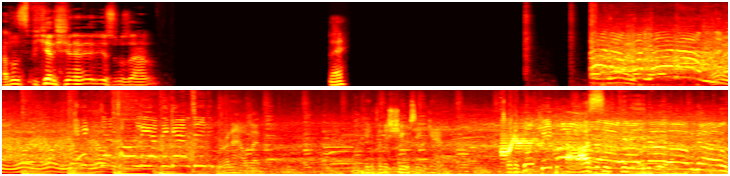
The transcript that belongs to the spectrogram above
Kadın spiker işine ne diyorsunuz abi? Ronaldo shooting gap. For the goalkeeper. Ah, Oh, no, git no, oh, no.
